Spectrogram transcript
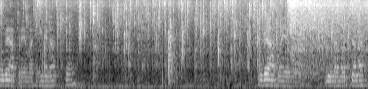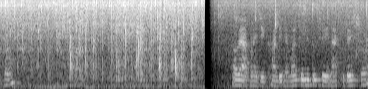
હવે આપણે એમાં હિંગ નાખશું. હવે આપણે એમાં લીલા મરચાં નાખશું. હવે આપણે જે ખાંડીને મરચું લીધું છે એ નાખી દઈશું.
